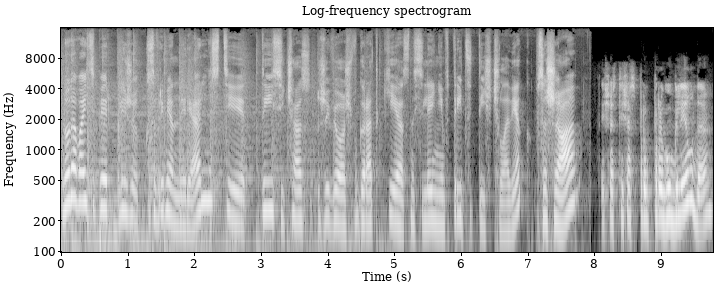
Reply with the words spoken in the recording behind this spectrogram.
Ну, давай теперь ближе к современной реальности. Ты сейчас живешь в городке с населением в 30 тысяч человек в США. Ты сейчас, ты сейчас прогуглил, да?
